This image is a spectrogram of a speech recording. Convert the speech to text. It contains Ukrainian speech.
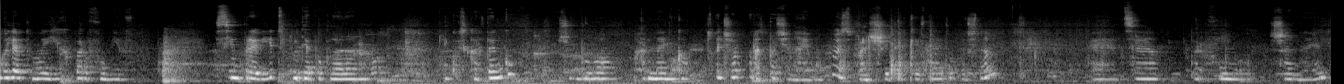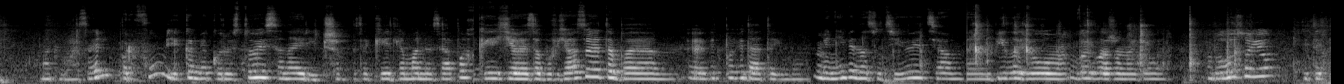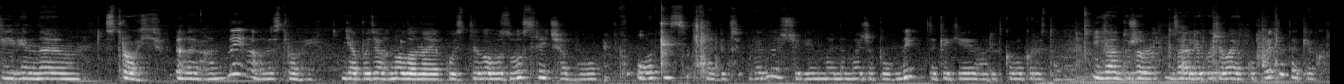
огляд моїх парфумів. Всім привіт! Тут я поклала якусь картинку, щоб було гарненько. А що розпочинаємо? Ось перший такий, знаєте, почнемо. Е, Це парфум Chanel Mademoiselle. Парфум, яким я користуюся найрідше. Такий для мене запах, який е, зобов'язує тебе е, відповідати йому. Мені він асоціюється білою виглаженою блузою. І такий він строгий, елегантний, але строгий. Я б одягнула на якусь ділову зустріч або в офіс. Навіть видно, що він в мене майже повний, так як я його рідко використовую. І я дуже взагалі хотіла його купити, так як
